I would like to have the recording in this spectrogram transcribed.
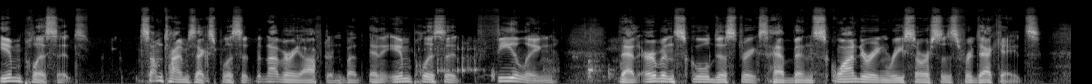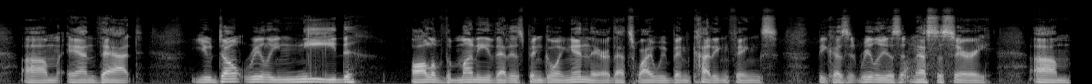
implicit sometimes explicit, but not very often, but an implicit feeling that urban school districts have been squandering resources for decades, um, and that you don't really need all of the money that has been going in there. That's why we've been cutting things because it really isn't necessary. Um,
